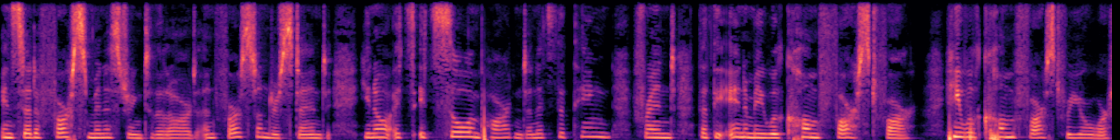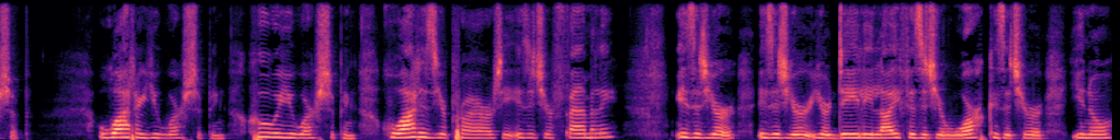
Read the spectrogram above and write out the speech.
instead of first ministering to the Lord and first understanding. You know, it's it's so important, and it's the thing, friend, that the enemy will come first for. He will come first for your worship. What are you worshipping? Who are you worshipping? What is your priority? Is it your family? Is it your is it your your daily life? Is it your work? Is it your you know?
